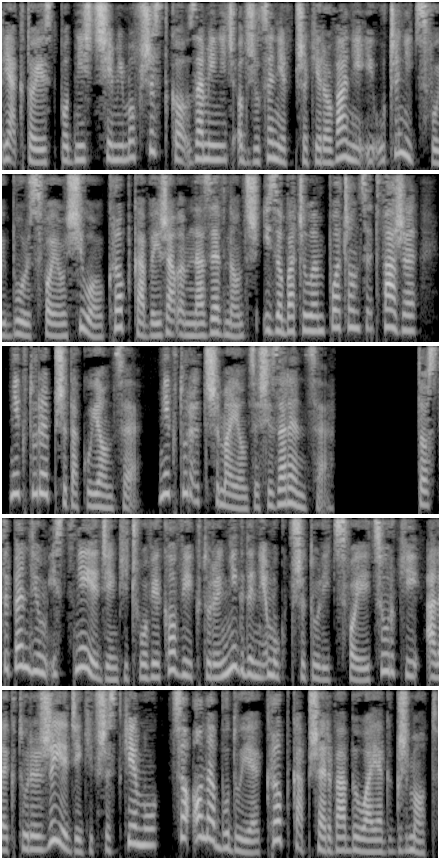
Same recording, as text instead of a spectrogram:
jak to jest podnieść się mimo wszystko, zamienić odrzucenie w przekierowanie i uczynić swój ból swoją siłą. Kropka wyjrzałem na zewnątrz i zobaczyłem płaczące twarze, niektóre przytakujące, niektóre trzymające się za ręce. To stypendium istnieje dzięki człowiekowi, który nigdy nie mógł przytulić swojej córki, ale który żyje dzięki wszystkiemu, co ona buduje. Kropka przerwa była jak grzmot.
